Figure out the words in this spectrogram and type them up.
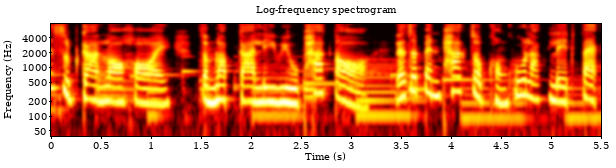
สิ้นสุดการรอคอยสำหรับการรีวิวภาคต่อ และจะเป็นภาคจบของคู่รักเลดแฟก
